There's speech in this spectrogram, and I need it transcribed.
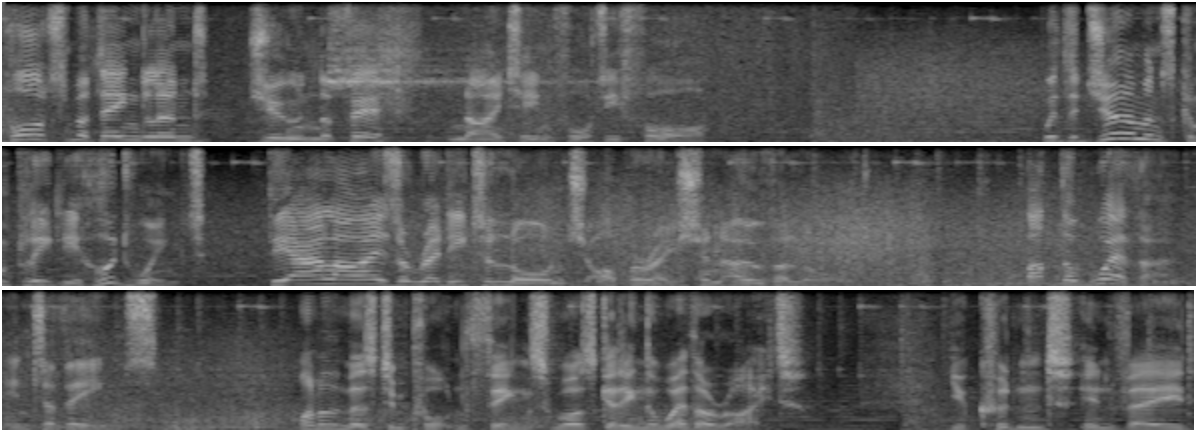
Portsmouth, England, June the 5th, 1944. With the Germans completely hoodwinked, the Allies are ready to launch Operation Overlord. But the weather intervenes. One of the most important things was getting the weather right. You couldn't invade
